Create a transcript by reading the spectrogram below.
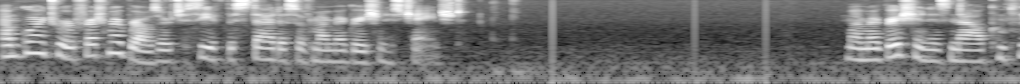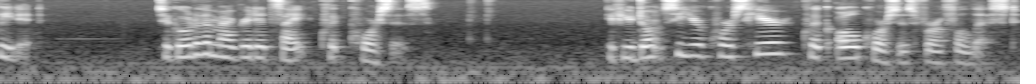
I'm going to refresh my browser to see if the status of my migration has changed. My migration is now completed. To go to the migrated site, click Courses. If you don't see your course here, click All Courses for a full list.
